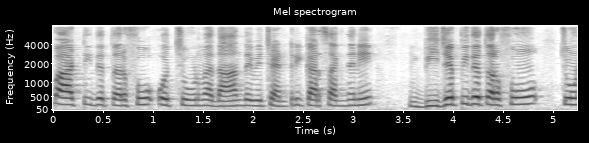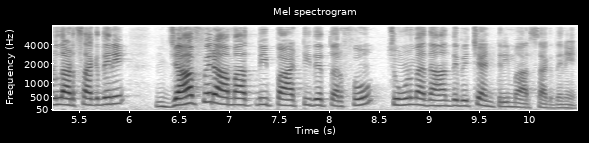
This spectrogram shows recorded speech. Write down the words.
ਪਾਰਟੀ ਦੇ ਤਰਫੋਂ ਉਹ ਚੋਣ ਮੈਦਾਨ ਦੇ ਵਿੱਚ ਐਂਟਰੀ ਕਰ ਸਕਦੇ ਨੇ ਬੀਜੇਪੀ ਦੇ ਤਰਫੋਂ ਚੋਣ ਲੜ ਸਕਦੇ ਨੇ, ਜਾਂ ਫਿਰ ਆਮ ਆਦਮੀ ਪਾਰਟੀ ਦੇ ਤਰਫੋਂ ਚੋਣ ਮੈਦਾਨ ਦੇ ਵਿੱਚ ਐਂਟਰੀ ਮਾਰ ਸਕਦੇ ਨੇ।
